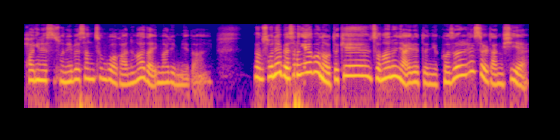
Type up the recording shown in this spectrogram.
확인해서 손해배상 청구가 가능하다 이 말입니다. 그럼 손해배상액은 어떻게 정하느냐 이랬더니 거절했을 당시에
